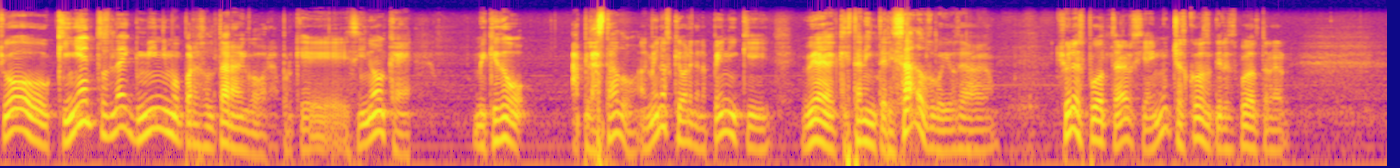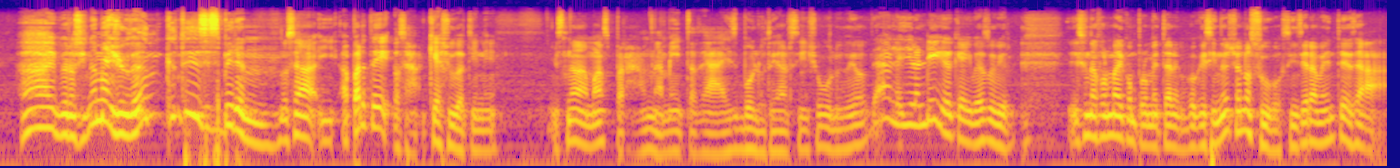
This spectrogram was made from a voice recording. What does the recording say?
Yo 500 likes mínimo para soltar algo ahora. Porque si no, que me quedo aplastado. Al menos que valga la pena y que vea que están interesados, güey. O sea, yo les puedo traer, si hay muchas cosas que les puedo traer. Ay, pero si no me ayudan, ¿qué ustedes esperan? O sea, y aparte, o sea, ¿qué ayuda tiene? Es nada más para una meta, o sea, es boludear. Si yo boludeo, ah, le dieron liga, ok, voy a subir. Es una forma de comprometerme, porque si no, yo no subo, sinceramente, o sea,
